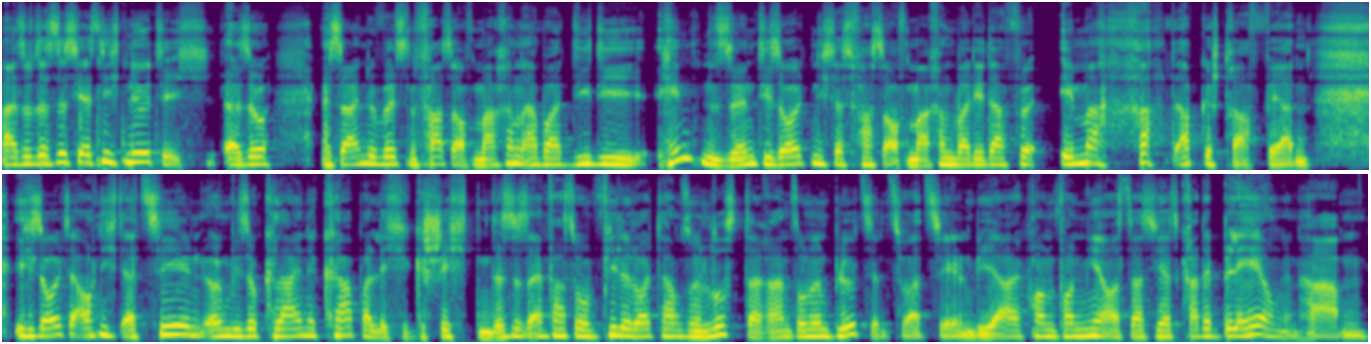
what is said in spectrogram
Also das ist jetzt nicht nötig. Also es sei denn, du willst ein Fass aufmachen, aber die, die hinten sind, die sollten nicht das Fass aufmachen, weil die dafür immer hart abgestraft werden. Ich sollte auch nicht erzählen, irgendwie so kleine körperliche Geschichten. Das ist einfach so, viele Leute haben so eine Lust daran, so einen Blödsinn zu erzählen, wie ja von, von mir aus, dass sie jetzt gerade Blähungen haben.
